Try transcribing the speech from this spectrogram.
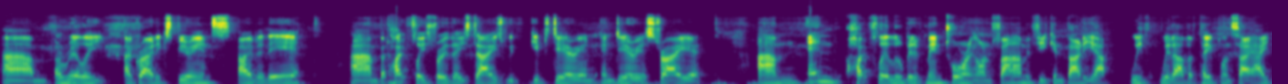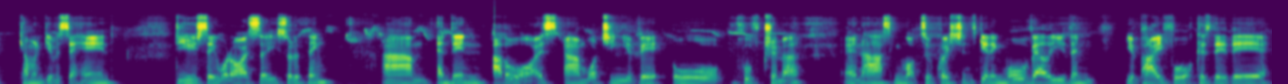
Um, a really a great experience over there. Um, but hopefully through these days with Gipps Dairy and, and Dairy Australia, um, and hopefully a little bit of mentoring on farm, if you can buddy up with with other people and say, hey, come and give us a hand. Do you see what I see, sort of thing? Um, and then otherwise, um, watching your vet or hoof trimmer and asking lots of questions, getting more value than you pay for because they're there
